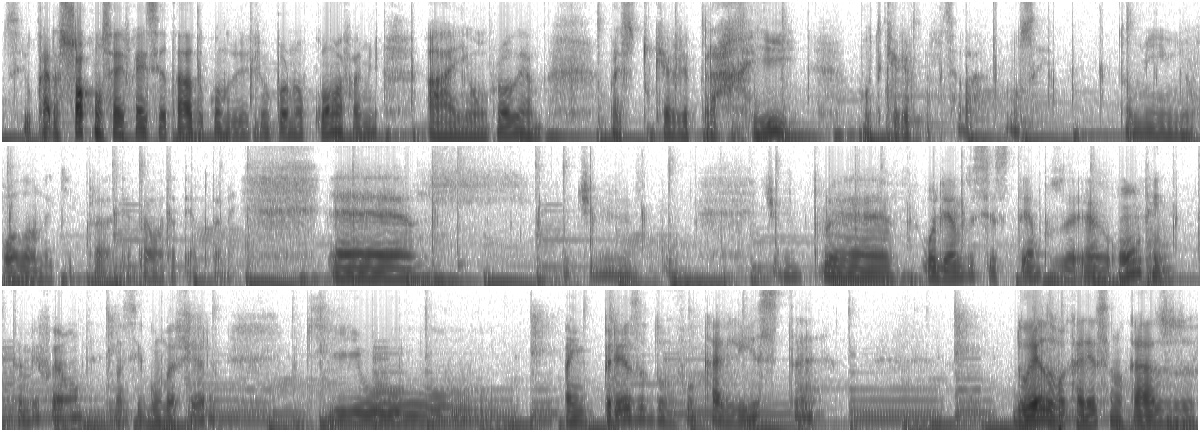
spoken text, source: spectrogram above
Se o cara só consegue ficar excitado quando vê filme pornô com a família, aí é um problema. Mas tu quer ver pra rir, ou tu quer ver, sei lá, não sei. Tô me enrolando aqui pra tentar matar tempo também. É, tive, tive é, olhando esses tempos, é, ontem, também foi ontem, na segunda-feira, que o, a empresa do vocalista, do ex-vocalista no caso,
